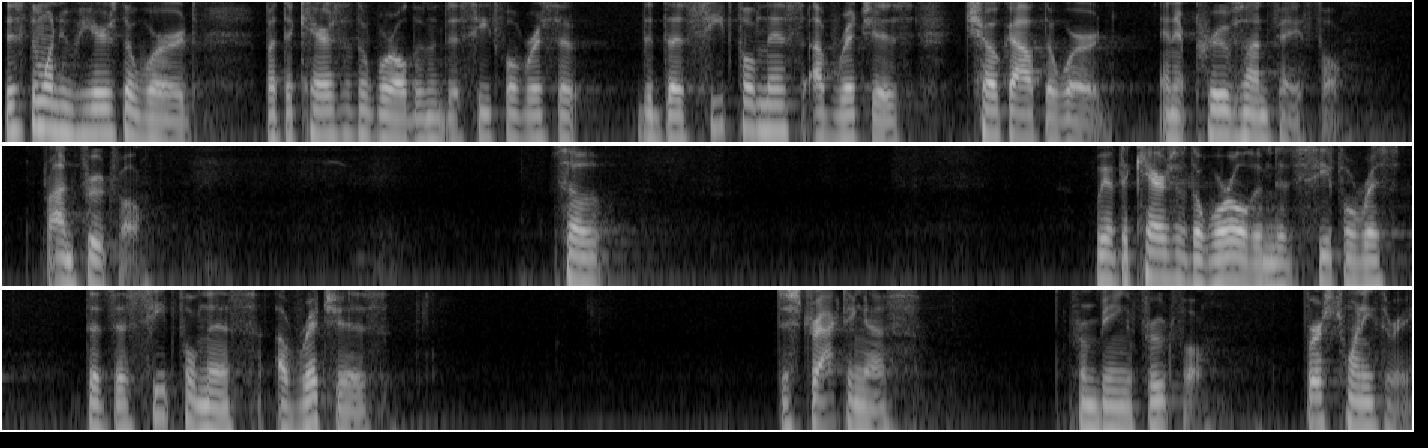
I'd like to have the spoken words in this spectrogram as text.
this is the one who hears the word, but the cares of the world and the, deceitful, the deceitfulness of riches choke out the word, and it proves unfaithful, unfruitful. So we have the cares of the world and the deceitful the deceitfulness of riches distracting us from being fruitful. Verse 23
